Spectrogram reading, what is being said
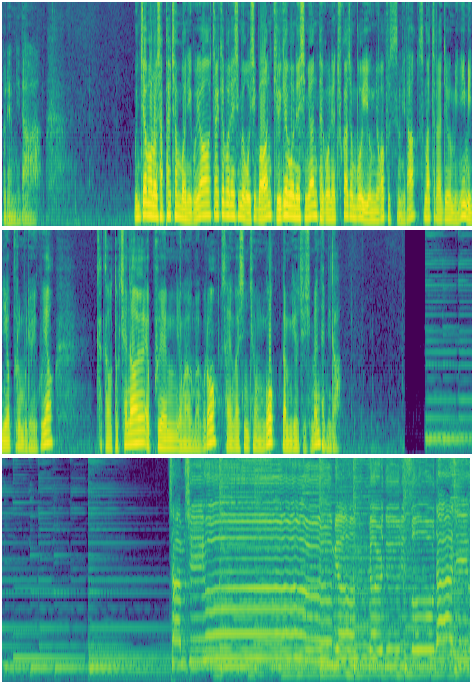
노래입니다. 문자번호 샵 8000번이고요. 짧게 보내시면 50원, 길게 보내시면 100원의 추가 정보 이용료가 붙습니다. 스마트 라디오 미니 미니 어플은 무료이고요. 카카오톡 채널 FM 영화 음악으로 사연과 신청곡 남겨주시면 됩니다. 잠시 후면 별들이 쏟아지고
